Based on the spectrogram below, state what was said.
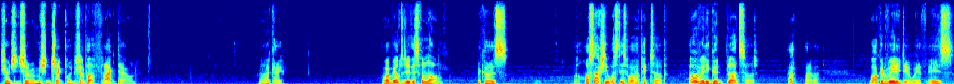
Should, should have a mission checkpoint. Should have put a flag down. Okay. I won't be able to do this for long. Because... Well, what's actually... What's this? What have I picked up? Oh, a really good blood sword. Huh, whatever. What I could really do with is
